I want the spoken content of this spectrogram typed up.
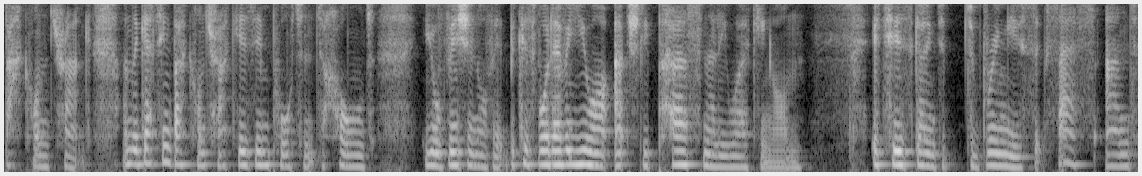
back on track. And the getting back on track is important to hold your vision of it because whatever you are actually personally working on, it is going to, to bring you success and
